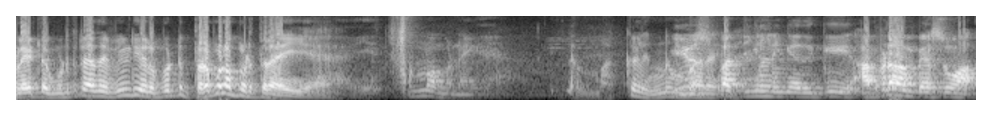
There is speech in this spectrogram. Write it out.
பிளேட்ல கொடுத்துட்டு அதை வீடியோல போட்டு பிரபலப்படுத்துறாங்க. சும்மா பண்ணீங்க. இல்ல, மக்கள் இன்னும் நியூஸ் பாத்தீங்களா நீங்க அதுக்கு அப்படியே அவன் பேசுவான்.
